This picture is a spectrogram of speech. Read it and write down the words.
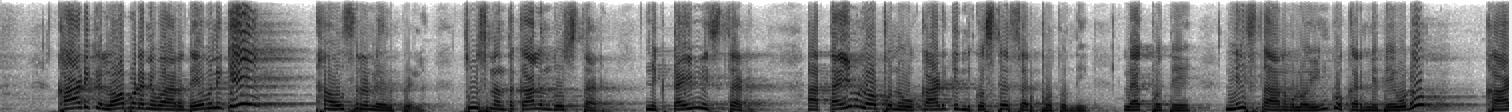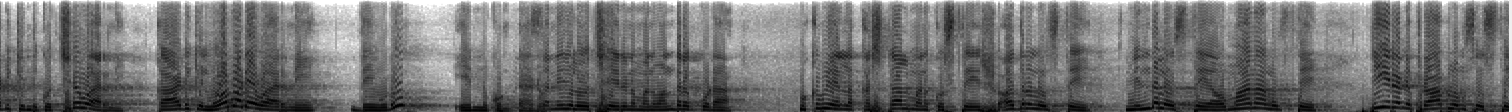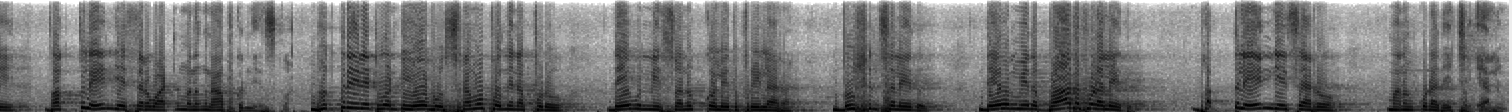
కాడికి లోపడని వారు దేవునికి అవసరం లేదు పిల్ల. చూసినంత కాలం చూస్తాడు. నీకు టైం ఇస్తాడు. ఆ టైం లోపు నువ్వు కాడి కిందికి వస్తే సరిపోతుంది. లేకపోతే నీ స్థానంలో ఇంకొకరిని దేవుడు కాడి కిందికి వచ్చేవారిని కాడికి లోబడేవారిని దేవుడు ఎన్నుకుంటాడు. సన్నిధిలో చేరిన మనం అందరం కూడా ఒకవేళ కష్టాలు మనకు వస్తే శోధనలు వస్తే నిందలు వస్తే అవమానాలు వస్తే తీరని ప్రాబ్లమ్స్ వస్తే భక్తులు ఏం చేశారో వాటిని మనం జ్ఞాపకం చేసుకోవాలి. భక్తులైనటువంటి యోబు శ్రమ పొందినప్పుడు దేవుణ్ణి సనుక్కోలేదు ప్రియులారా. దూషించలేదు. దేవుని మీద బాధపడలేదు భక్తులు ఏం చేశారో మనం కూడా అదే చేయాలి.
